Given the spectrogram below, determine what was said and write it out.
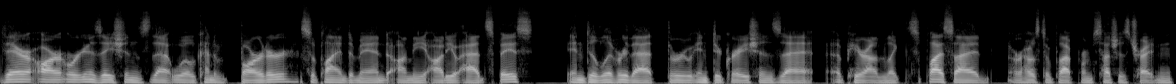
there are organizations that will kind of barter supply and demand on the audio ad space and deliver that through integrations that appear on like the supply side or hosting platforms such as Triton.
